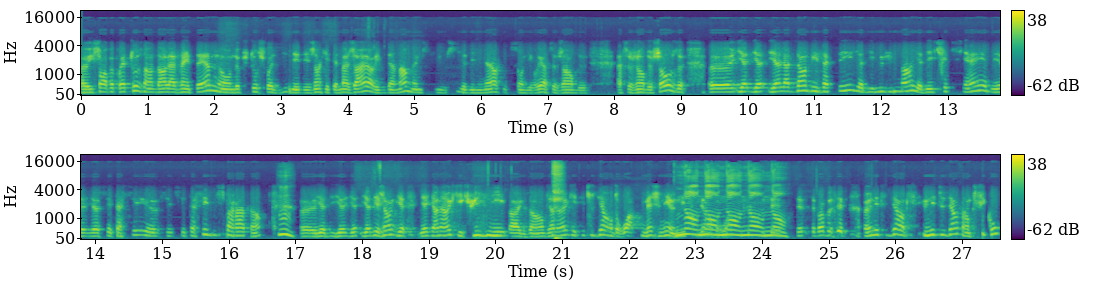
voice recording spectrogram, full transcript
Euh, ils sont à peu près tous dans, dans, la vingtaine. On a plutôt choisi des, des, gens qui étaient majeurs, évidemment, même si aussi il y a des mineurs qui se sont livrés à ce genre de à ce genre de choses. Euh, il y a, il y a, il y a là-dedans des athées, il y a des musulmans, il y a des chrétiens. c'est assez euh, c'est, assez disparate. Hein? Hmm. Euh, il, y a, il, y a, il, y a, des gens. Il y, il y en a un qui est cuisinier, par exemple. Il y en a un qui est étudiant en droit. Imaginez un non, étudiant non, non, non, non, c'est, c'est pas possible. Un étudiant, une étudiante en psycho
